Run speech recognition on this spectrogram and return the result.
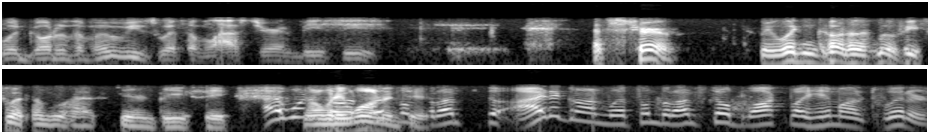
would go to the movies with him last year in BC. That's true. We wouldn't go to the movies with him last year in BC. I would have Nobody wanted with him, to. but I'm still, I'd have gone with him, but I'm still blocked by him on Twitter,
